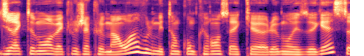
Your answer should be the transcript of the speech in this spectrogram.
directement avec le Jacques Le Marois, vous le mettez en concurrence avec euh, le Maurice de Guest,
